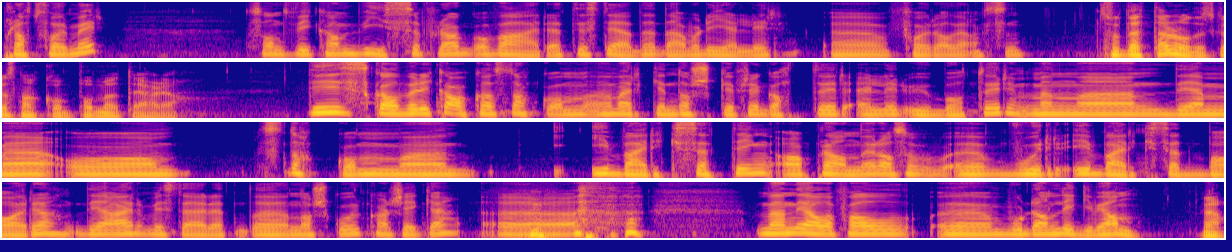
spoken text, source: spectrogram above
plattformer, sånn at vi kan vise flagg og være til stede der hvor det gjelder uh, for alliansen. Så dette er noe de skal snakke om på møtet i helga? De skal vel ikke akkurat snakke om uh, verken norske fregatter eller ubåter, men uh, det med å snakke om iverksetting av planer, altså uh, hvor iverksettbare de er, hvis det er et uh, norsk ord, kanskje ikke. Uh, men i alle fall, hvordan ligger vi an? Ja.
